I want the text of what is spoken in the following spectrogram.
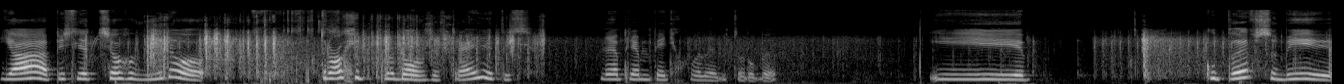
я після цього відео трохи продовжив трейдитись. Ну, я прям 5 хвилин то робив. І купив собі.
